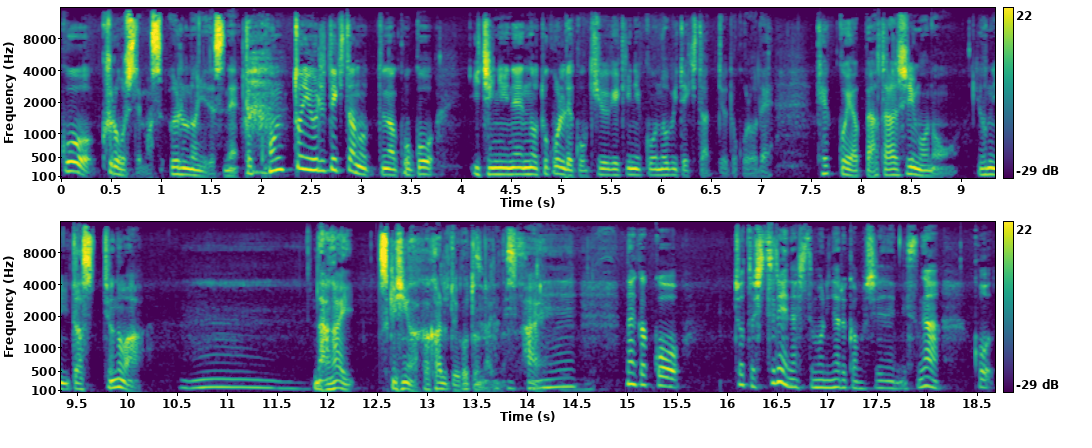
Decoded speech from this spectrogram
構苦労してます、売るのにですね。で本当に売れてきたのっていうのは、ここ1、2年のところでこう急激にこう伸びてきたっていうところで、結構やっぱり新しいものを世に出すっていうのは、長い月日がかかるということになります。すね、はい、なんかこうちょっと失礼な質問になるかもしれないんですが、こう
